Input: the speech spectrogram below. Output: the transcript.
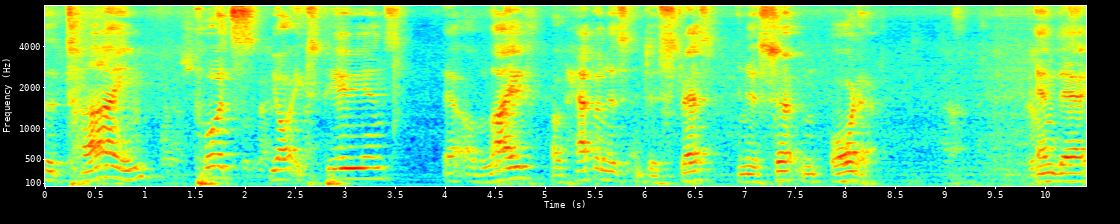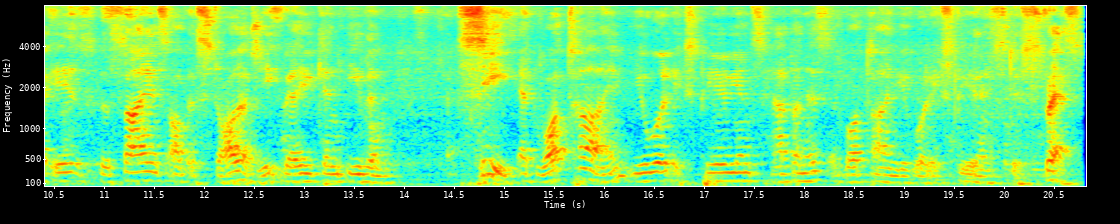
the time puts your experience of life, of happiness and distress in a certain order. And there is the science of astrology where you can even see at what time you will experience happiness, at what time you will experience distress.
